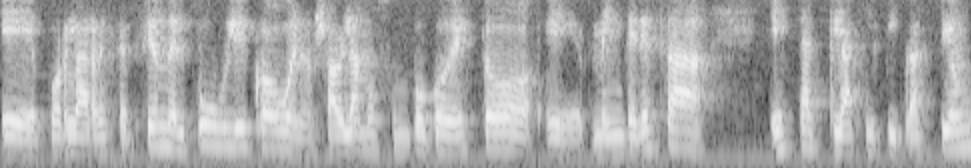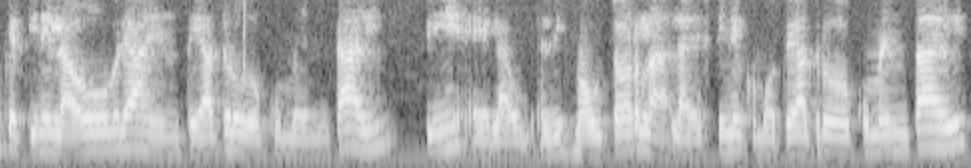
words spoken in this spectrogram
eh, por la recepción del público. Bueno, ya hablamos un poco de esto. Eh, me interesa esta clasificación que tiene la obra en teatro documental, ¿sí? el, mismo autor la, define como teatro documental,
